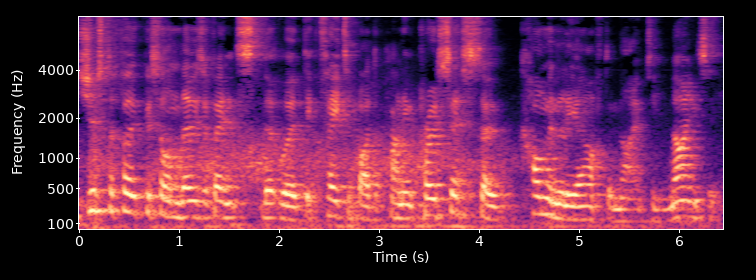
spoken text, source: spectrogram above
just to focus on those events that were dictated by the planning process, so commonly after 1990,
